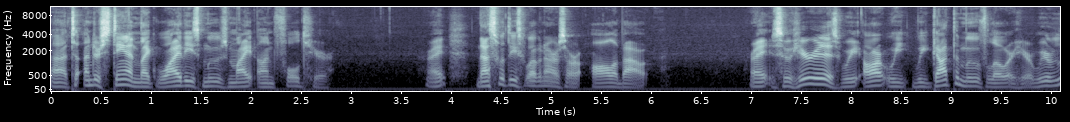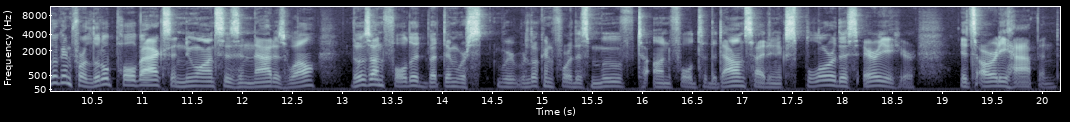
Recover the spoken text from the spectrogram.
Uh, to understand like why these moves might unfold here, right? And that's what these webinars are all about right so here it is we are we we got the move lower here we were looking for little pullbacks and nuances in that as well those unfolded but then we're we're looking for this move to unfold to the downside and explore this area here. It's already happened.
